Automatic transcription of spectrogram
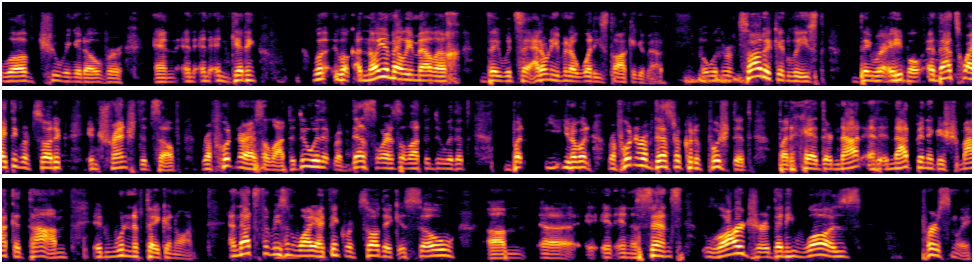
love chewing it over and and and, and getting Look, look Anoyim Elimelech, they would say, I don't even know what he's talking about. But with Rav Tzadok, at least, they were able, and that's why I think Rav Tzadok entrenched itself. Rav Hutner has a lot to do with it. Rav Dessler has a lot to do with it. But you, know what? Rav Hutner, Rav Dessler could have pushed it, but had there not had it not been a Geschmack Tam, it wouldn't have taken on. And that's the reason why I think Rav Tzadok is so, um, uh, in, in a sense, larger than he was personally.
